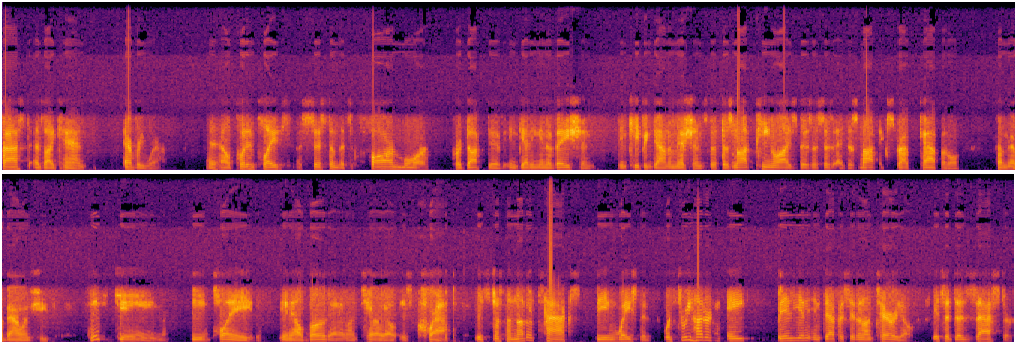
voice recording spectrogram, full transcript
fast as I can everywhere. And I'll put in place a system that's far more productive in getting innovation in keeping down emissions that does not penalize businesses and does not extract capital from their balance sheets. This game being played in Alberta and Ontario is crap. It's just another tax being wasted. We're 308 billion in deficit in Ontario. It's a disaster.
